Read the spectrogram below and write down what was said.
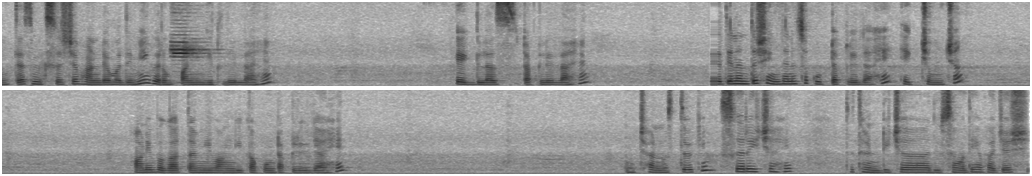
आणि त्याच मिक्सरच्या भांड्यामध्ये मी गरम पाणी घेतलेलं आहे. एक ग्लास टाकलेला आहे. त्यानंतर शेंगदाण्याचं कूट टाकलेलं आहे एक चमचा. आणि बघा आता मी वांगी कापून टाकलेली आहे. छान मस्तपैकी मिक्स करायचे आहेत तर थंडीच्या दिवसामध्ये ह्या भाज्या श-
